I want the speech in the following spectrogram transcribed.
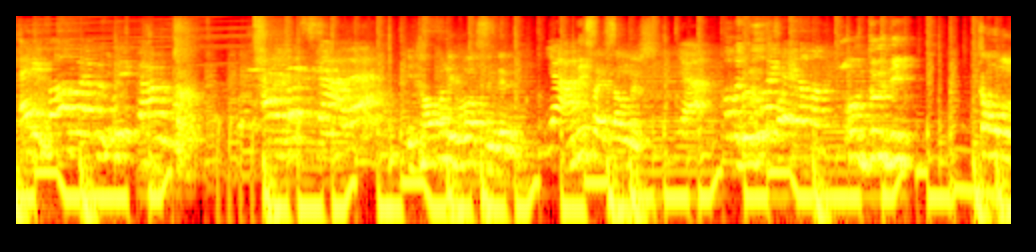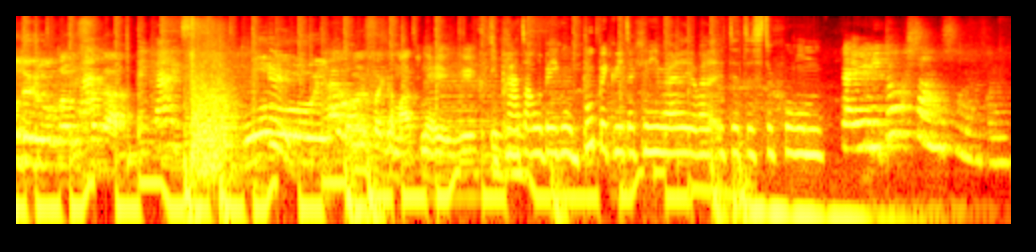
Hé, Val, we hebben een goede kamer. Hij wil staan, hè? Ik hou van die gewasvriendin. Ja. Niks iets anders. Ja. Wat bedoel ik bij dan? Wat doe die koude roep, man. Ik fuck dat. Ik kan niks. Wow, Nee, nee. Die praten allebei gewoon poep. Ik weet toch niet waar, waar het is toch gewoon... Kan je niet toch samen slapen?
